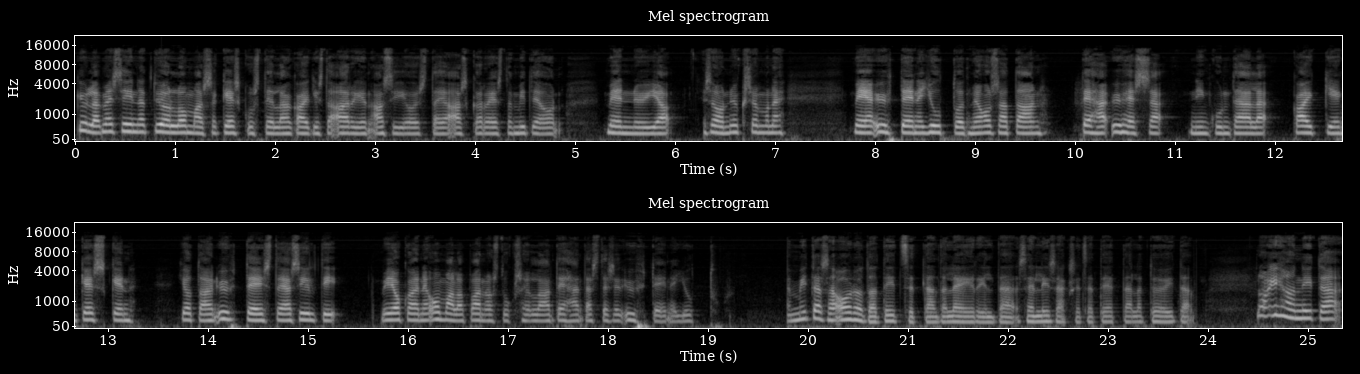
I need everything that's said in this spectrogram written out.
kyllä me siinä työn lomassa keskustellaan kaikista arjen asioista ja askareista, miten on mennyt. Ja se on yksi semmoinen meidän yhteinen juttu, että me osataan tehdä yhdessä niin kuin täällä kaikkien kesken jotain yhteistä ja silti me jokainen omalla panostuksellaan tehdään tästä se yhteinen juttu. Mitä sä odotat itse tältä leiriltä sen lisäksi, että sä teet täällä töitä? No ihan niitä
